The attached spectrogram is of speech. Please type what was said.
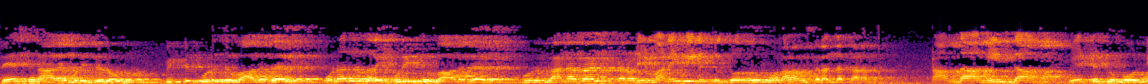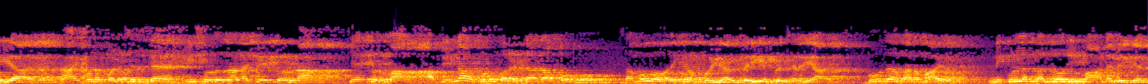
பேசினாலே முடிந்துடும். விட்டு கொடுத்து வாழுதல் உணர்வுகளை புரிந்து வாழுதல். ஒரு கணவன் தன்னுடைய மனைவியிடத்தில் தோற்று போனால் அவன் சிறந்த கணவன். நான் தான் நீ தான். வேட்டுக்கு போட்டியார் நான் இவ்வளோ படிச்சிருக்கேன். நீ சொல்றதுதான் நான் கேட்கணும்னா கேட்கணுமா? அப்படின்னா குடும்பம் ரெண்டாக தான் போகும். சமூகம் வரைக்கும் போய் அது பெரிய பிரச்சனையா பூதாகரமாயிடும் இன்னைக்குள்ள கல்லூரி மாணவிகள்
